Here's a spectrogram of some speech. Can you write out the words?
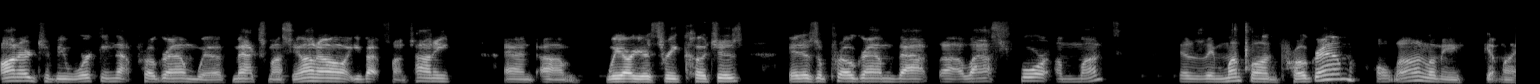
honored to be working that program with Max Maciano, Yvette Fontani, and um, we are your three coaches. It is a program that uh, lasts for a month. It is a month-long program. Hold on, let me get my.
